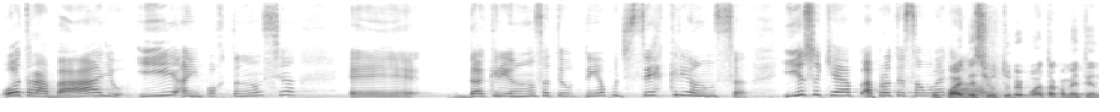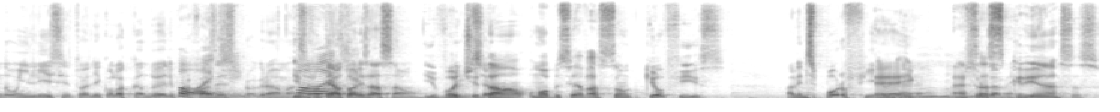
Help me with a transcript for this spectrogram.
o trabalho e a importância. É, da criança ter o tempo de ser criança. Isso que é a, a proteção legal. O pai desse youtuber pode estar cometendo um ilícito ali, colocando ele para fazer esse programa. Isso não tem autorização. E vou te dar uma observação que eu fiz. Além de expor o filho, é, né? uhum. Essas crianças,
